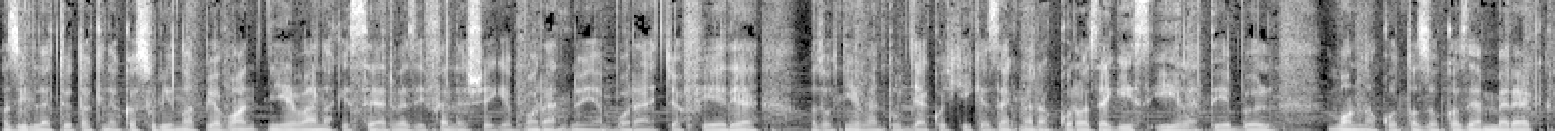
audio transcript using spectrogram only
az illetőt, akinek a szülinapja van. Nyilván, aki szervezi felesége, barátnője, barátja, férje, azok nyilván tudják, hogy kik ezek, mert akkor az egész életéből vannak ott azok az emberek.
